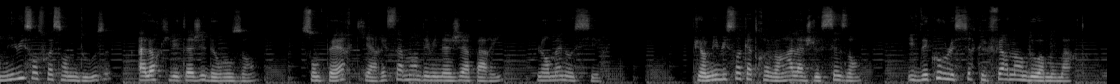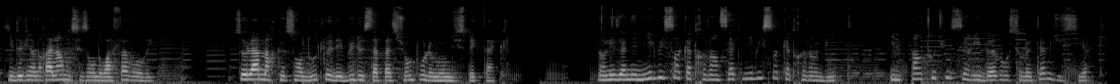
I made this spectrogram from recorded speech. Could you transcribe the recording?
1872, alors qu'il est âgé de 11 ans, son père, qui a récemment déménagé à Paris, l'emmène au cirque. Puis en 1880, à l'âge de 16 ans, il découvre le cirque Fernando à Montmartre, qui deviendra l'un de ses endroits favoris. Cela marque sans doute le début de sa passion pour le monde du spectacle. Dans les années 1887-1888, il peint toute une série d'œuvres sur le thème du cirque,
